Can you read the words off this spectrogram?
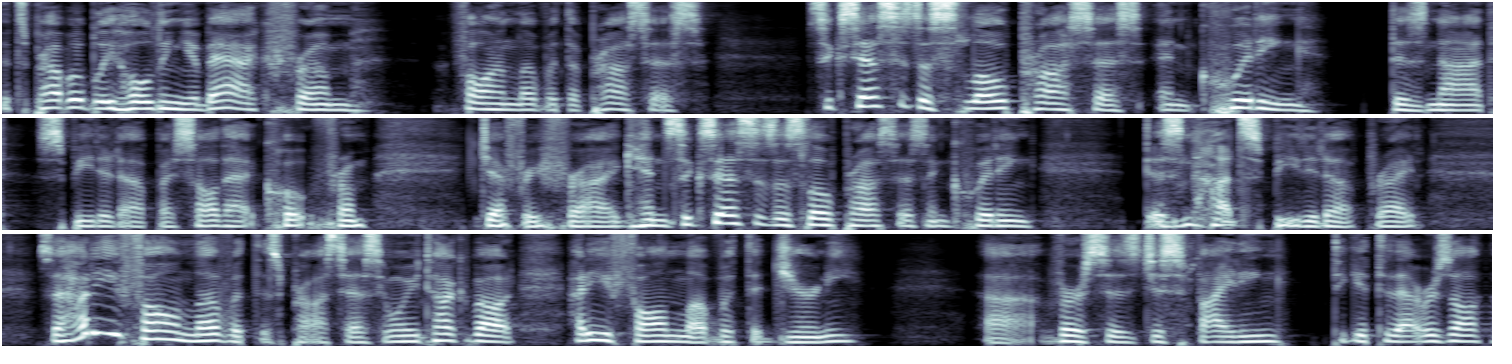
that's probably holding you back from falling in love with the process. Success is a slow process and quitting does not speed it up. I saw that quote from Jeffrey Fry. Again, success is a slow process and quitting does not speed it up, right? So, how do you fall in love with this process? And when we talk about how do you fall in love with the journey uh, versus just fighting to get to that result,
